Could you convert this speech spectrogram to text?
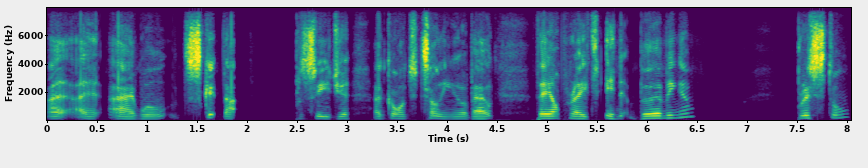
I, I, I will skip that procedure and go on to telling you about. They operate in Birmingham, Bristol,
